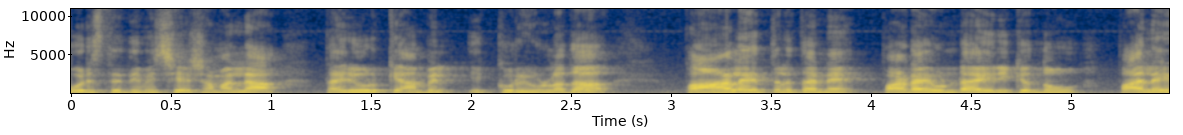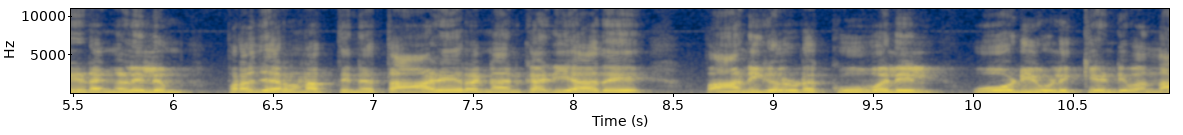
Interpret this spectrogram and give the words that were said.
ഒരു സ്ഥിതിവിശേഷമല്ല തരൂർ ക്യാമ്പിൽ ഇക്കുറിയുള്ളത്. പാളയത്തിൽ തന്നെ പടയുണ്ടായിരിക്കുന്നു. പലയിടങ്ങളിലും പ്രചരണത്തിന് താഴെ ഇറങ്ങാൻ കഴിയാതെ അണികളുടെ കൂവലിൽ ഓടി ഒളിക്കേണ്ടി വന്ന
